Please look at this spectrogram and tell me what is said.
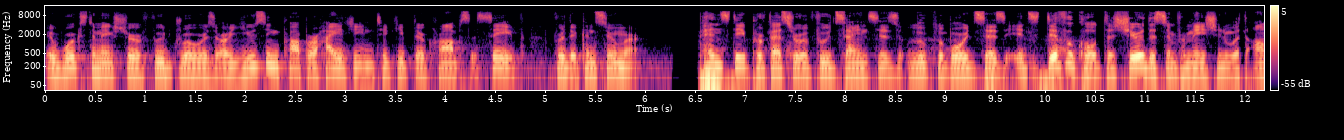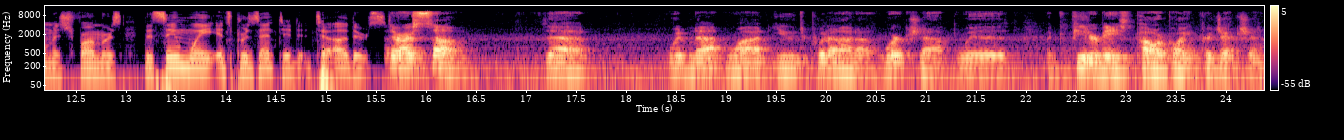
It works to make sure food growers are using proper hygiene to keep their crops safe for the consumer. Penn State professor of food sciences Luke LaBorde says it's difficult to share this information with Amish farmers the same way it's presented to others. There are some that would not want you to put on a workshop with a computer-based PowerPoint projection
